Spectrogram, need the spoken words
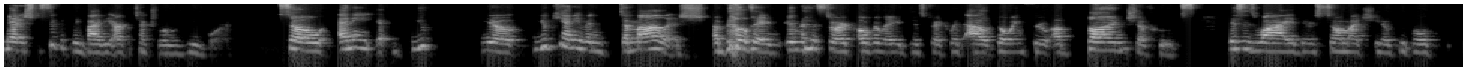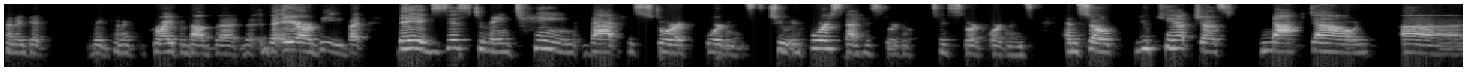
managed specifically by the Architectural Review Board. So any you you know you can't even demolish a building in the historic overlay district without going through a bunch of hoops this is why there's so much, you know, people kind of get, they kind of gripe about the, the, the ARB, but they exist to maintain that historic ordinance, to enforce that historic, historic ordinance. And so you can't just knock down, uh,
